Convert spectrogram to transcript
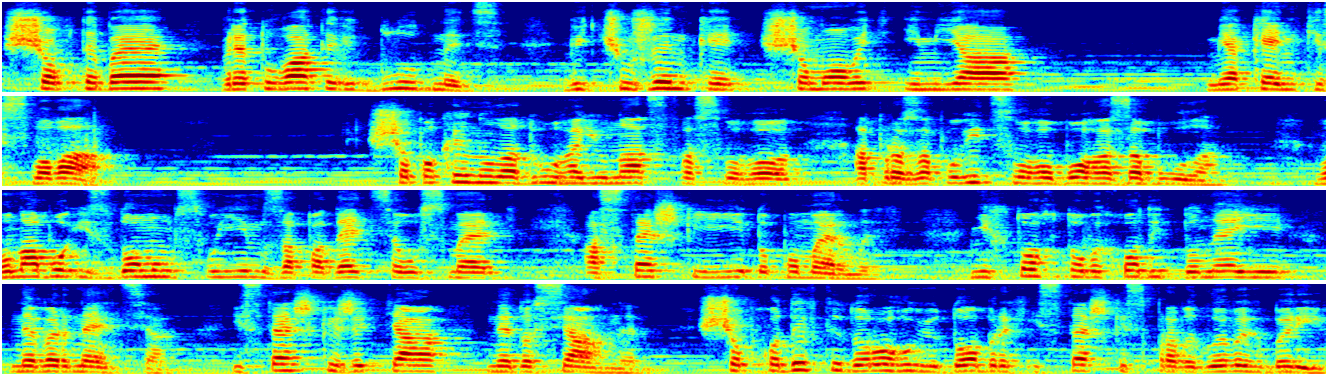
щоб тебе врятувати від блудниць, від чужинки, що мовить ім'я м'якенькі слова, що покинула друга юнацтва свого, а про заповідь свого Бога забула. Вона бо із домом своїм западеться у смерть, а стежки її до померлих. Ніхто, хто виходить до неї, не вернеться, і стежки життя не досягне, щоб ходив ти дорогою добрих і стежки справедливих беріг,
